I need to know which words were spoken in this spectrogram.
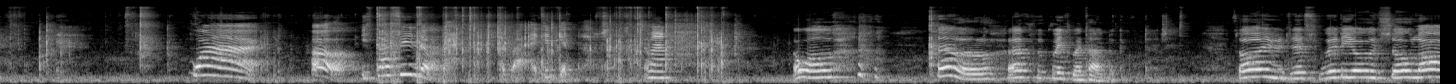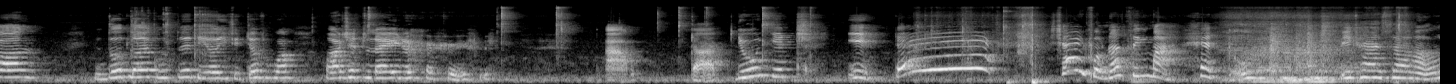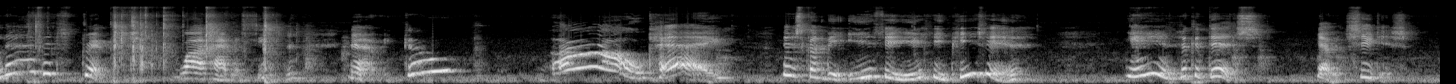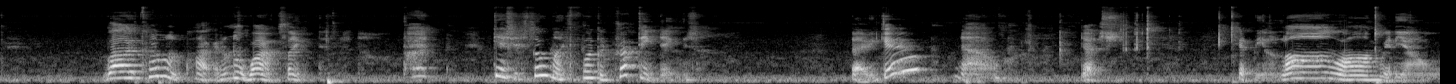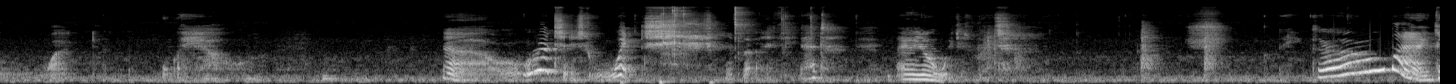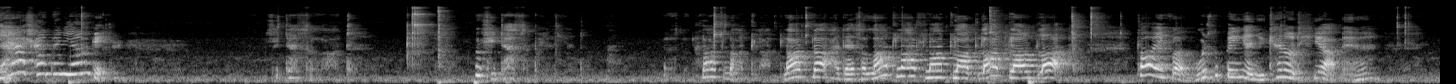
What? Oh, it does in the I did get that. Come on. Oh well. oh well. I have to my time looking for that. Sorry this video is so long. If you don't like this video, you can just wa watch it later. Ow. Start doing it. Yeah. Sorry for not seeing my head though. Because I'm a little bit strict. What have I seen? There we go. Oh, okay. This is gonna be easy, easy peasy. Yeah, look at this. Yeah, we see this. Well, it's kind of clock. I don't know why I'm saying this. But this is so much fun constructing things. There we go. Now, that's gonna be a long, long video. What? Wow. Now, what is which? I see that, I know which is which. There you go. Oh my gosh, many are there? Okay, that's a lot. Oh, that's brilliant. There's a lot, lot, lot, lot, lot. There's a lot, lot, lot, lot, lot, lot, lot. Sorry if I'm whispering and you cannot hear me.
